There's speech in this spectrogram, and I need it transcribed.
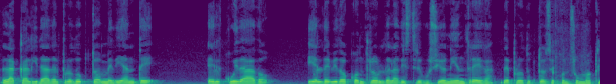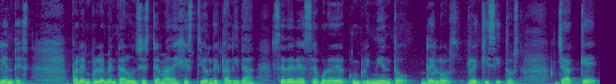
la calidad del producto mediante el cuidado y el debido control de la distribución y entrega de productos de consumo a clientes. Para implementar un sistema de gestión de calidad se debe asegurar el cumplimiento de los requisitos, ya que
